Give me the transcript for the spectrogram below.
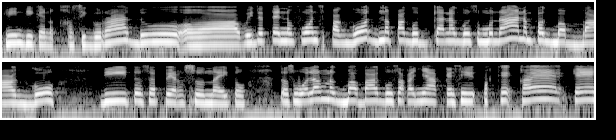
hindi ka nakasigurado. Ah, with the ten of wands, pagod na pagod ka na. Gusto mo na ng pagbabago dito sa person na ito. Tapos walang nagbabago sa kanya kasi pake, kaya, kaya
